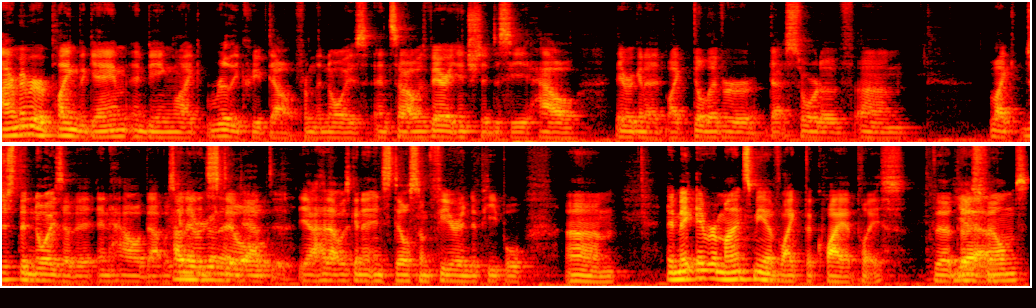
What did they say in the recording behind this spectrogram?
I remember playing the game and being like really creeped out from the noise, and so I was very interested to see how they were gonna like deliver that sort of um, like just the noise of it and how that was How gonna gonna instill it. yeah how that was gonna instill some fear into people. Um, it make it reminds me of like the Quiet Place, the, those Yeah. films.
